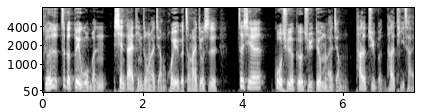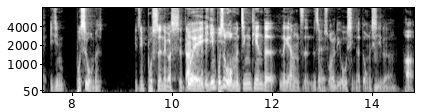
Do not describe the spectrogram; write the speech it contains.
可是这个对我们现代听众来讲，会有一个障碍，就是这些过去的歌剧对我们来讲，它的剧本、它的题材已经不是我们。已经不是那个时代，对，已经不是我们今天的那个样子，那种所谓流行的东西了，哈。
